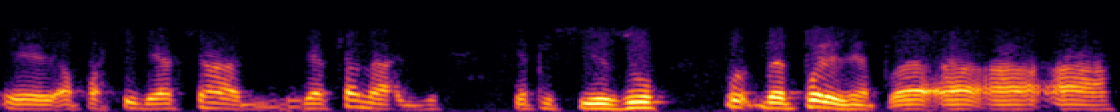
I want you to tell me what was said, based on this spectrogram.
é, a partir dessa, dessa análise. É preciso, por, por exemplo, a, a, a,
